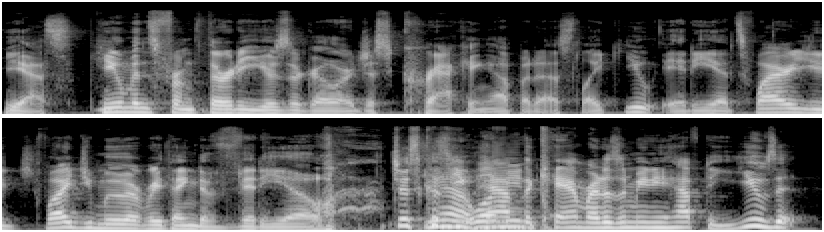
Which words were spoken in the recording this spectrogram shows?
Yes. Humans from 30 years ago are just cracking up at us like, "You idiots. Why are you why'd you move everything to video? just cuz Yeah, you well, I have mean- the camera doesn't mean you have to use it."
